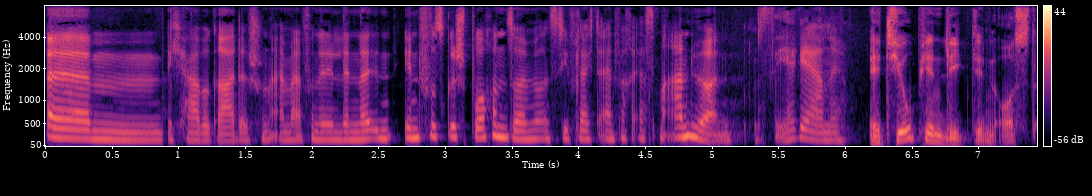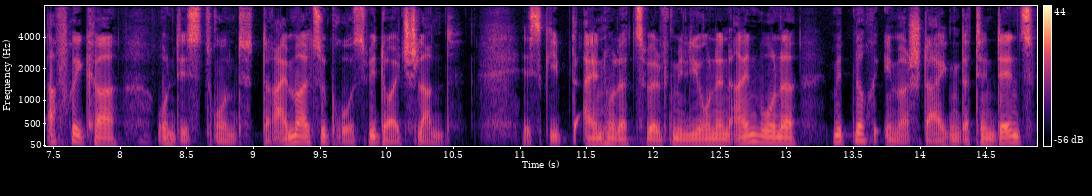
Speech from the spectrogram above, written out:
Ähm, ich habe gerade schon einmal von den Länderinfos gesprochen. Sollen wir uns die vielleicht einfach erstmal anhören? Sehr gerne. Äthiopien liegt in Ostafrika und ist rund dreimal so groß wie Deutschland. Es gibt 112 Millionen Einwohner mit noch immer steigender Tendenz,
